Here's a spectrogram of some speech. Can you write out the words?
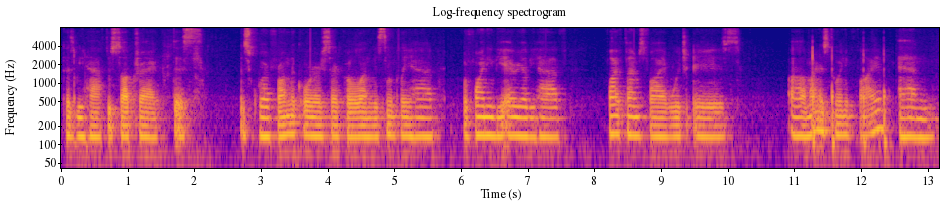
because we have to subtract this the square from the quarter circle, and we simply have, for finding the area, we have 5 times 5, which is uh, minus 25, and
